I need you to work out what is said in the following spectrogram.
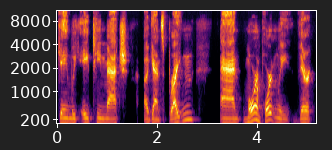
game week 18 match against Brighton. And more importantly, their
